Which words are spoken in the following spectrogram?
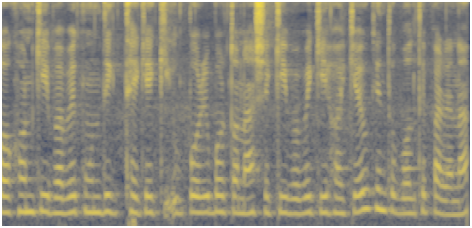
কখন কীভাবে, কোন দিক থেকে কি পরিবর্তন আসে, কীভাবে কি হয়, কেউ কিন্তু বলতে পারে না।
